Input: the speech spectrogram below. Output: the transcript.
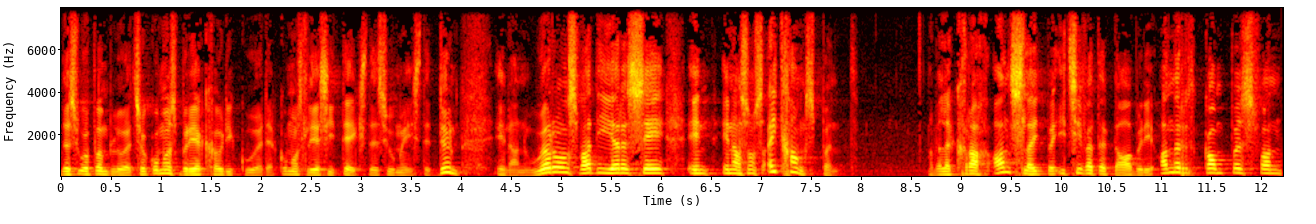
Dis openbloot. So kom ons breek gou die kode. Kom ons lees die teks. Dis hoe mense dit doen. En dan hoor ons wat die Here sê en en as ons uitgangspunt wil ek graag aansluit by ietsie wat ek daar by die ander kampus van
